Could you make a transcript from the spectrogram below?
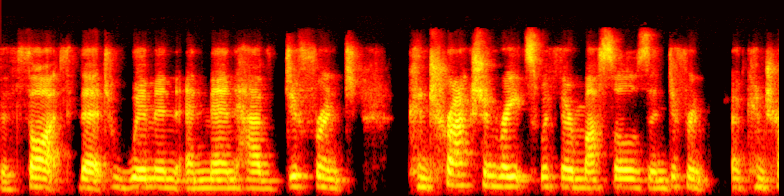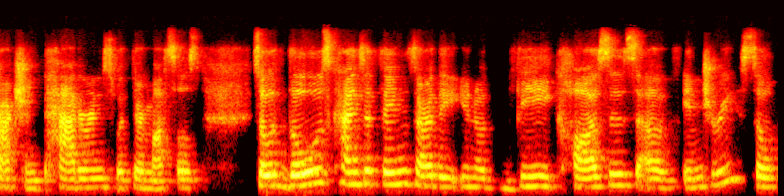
the thought that women and men have different contraction rates with their muscles and different uh, contraction patterns with their muscles. So those kinds of things are the you know the causes of injury. So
